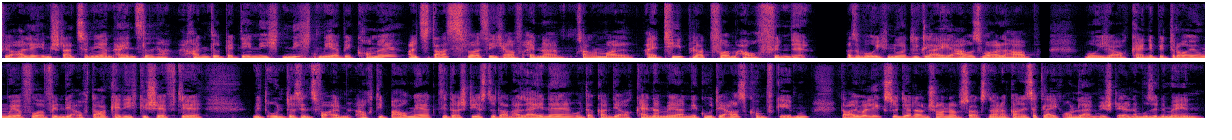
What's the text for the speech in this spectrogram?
für alle im stationären Einzelhandel, bei denen ich nicht mehr bekomme als das, was ich auf einer, sagen wir mal, IT-Plattform auch finde. Also wo ich nur die gleiche Auswahl habe, wo ich auch keine Betreuung mehr vorfinde. Auch da kenne ich Geschäfte. Mitunter sind es vor allem auch die Baumärkte, da stehst du dann alleine und da kann dir auch keiner mehr eine gute Auskunft geben. Da überlegst du dir dann schon, ob du sagst, na, dann kann ich es ja gleich online bestellen, da muss ich nicht mehr hin.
